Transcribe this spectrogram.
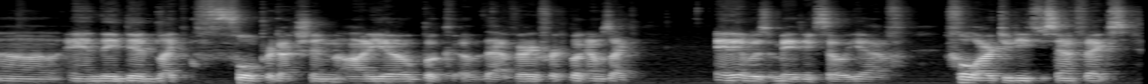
uh, and they did like a full production audio book of that very first book. I was like, and it was amazing. So yeah, full R2D2 sound effects,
